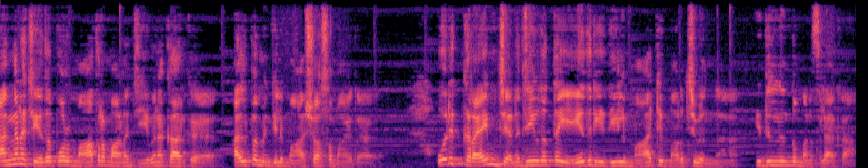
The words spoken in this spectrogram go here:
അങ്ങനെ ചെയ്തപ്പോൾ മാത്രമാണ് ജീവനക്കാർക്ക് അല്പമെങ്കിലും ആശ്വാസമായത്. ഒരു ക്രൈം ജനജീവിതത്തെ ഏത് രീതിയിൽ മാറ്റിമറിച്ചുവെന്ന് ഇതിൽ നിന്നും മനസ്സിലാക്കാം.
